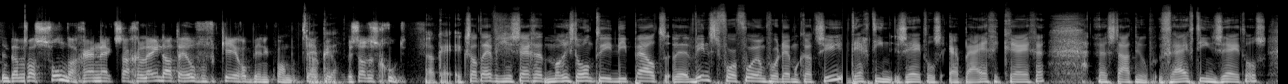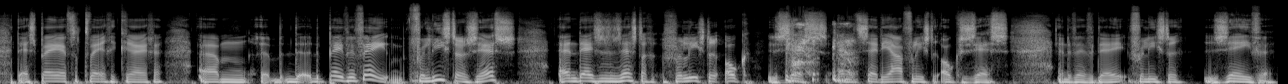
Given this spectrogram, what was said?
Dat was zondag en ik zag alleen dat er heel veel verkeer op binnenkwam op TPO. Dus dat is goed. Oké, ik zal het eventjes zeggen. Maurice de Hond die, die peilt eh, winst voor Forum voor Democratie. 13 zetels erbij gekregen. Uh, staat nu op 15 zetels. De SP heeft er twee gekregen. Um, de, de, PVV verliest er zes. En D66 verliest er ook zes. en het CDA verliest er ook zes. En de VVD verliest er 7.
